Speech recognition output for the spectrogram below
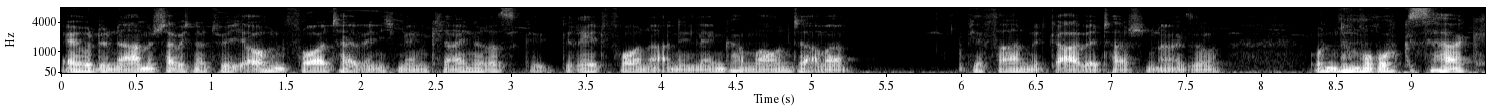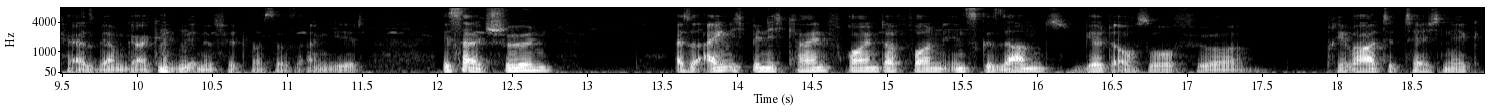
Aerodynamisch habe ich natürlich auch einen Vorteil, wenn ich mir ein kleineres Ge- Gerät vorne an den Lenker mounte, aber wir fahren mit Gabeltaschen, also und einem Rucksack. Also wir haben gar keinen Benefit, was das angeht. Ist halt schön. Also eigentlich bin ich kein Freund davon. Insgesamt gilt auch so für private Technik,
